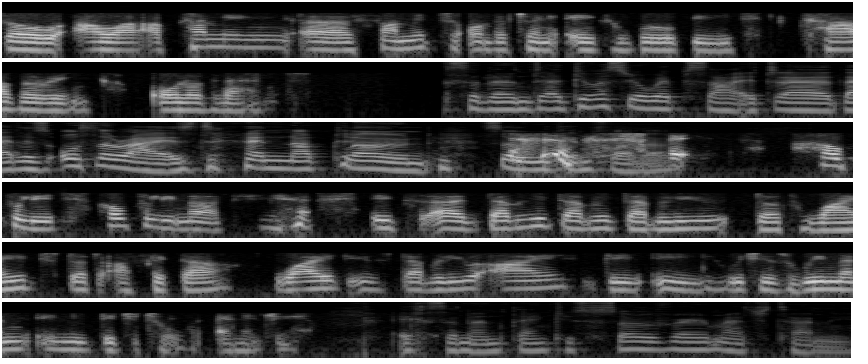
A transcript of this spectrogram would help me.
So our upcoming uh, summit on the 28th will be covering all of that. Excellent. Uh, give us your website uh, that is authorized and not cloned so we can follow. Hopefully, hopefully not. it's uh, www.wide.africa. Wide is W I D E, which is Women in Digital Energy. Excellent. Thank you so very much, Tami.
